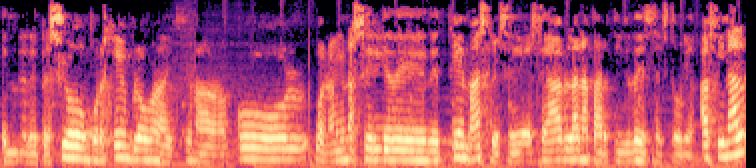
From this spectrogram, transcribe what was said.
tiene depresión, por ejemplo, una adicción al alcohol. Bueno, hay una serie de, temas que se, se hablan a partir de esta historia. Al final,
